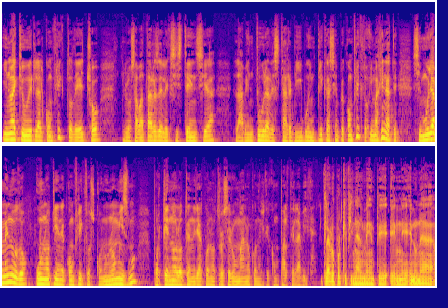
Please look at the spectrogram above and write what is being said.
Y no hay que huirle al conflicto. De hecho, los avatares de la existencia la aventura de estar vivo implica siempre conflicto. Imagínate, si muy a menudo uno tiene conflictos con uno mismo, ¿por qué no lo tendría con otro ser humano con el que comparte la vida? Claro, porque finalmente en, en una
